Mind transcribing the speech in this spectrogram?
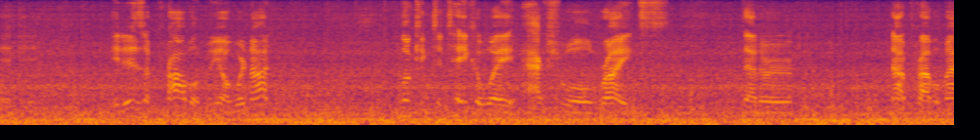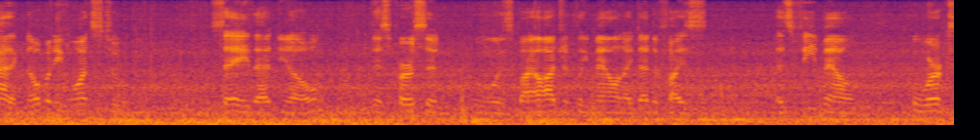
it, it, it is a problem you know we're not looking to take away actual rights that are not problematic nobody wants to say that you know this person who is biologically male and identifies as female who works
